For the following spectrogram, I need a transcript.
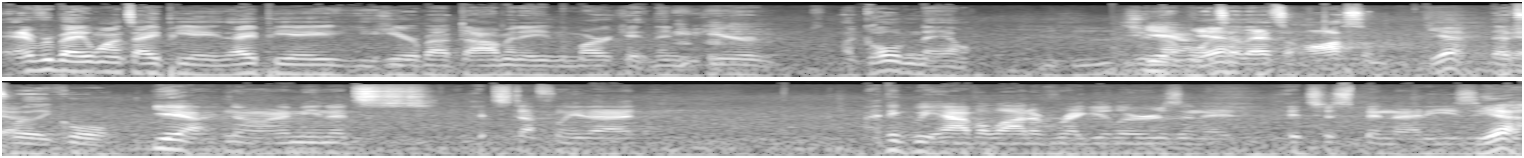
everybody wants IPA. The IPA you hear about dominating the market, and then you hear a golden ale. is your Yeah. number one, Yeah. so that's awesome. Yeah, that's yeah. really cool. Yeah, no, I mean it's it's definitely that. I think we have a lot of regulars, and it it's just been that easy. Yeah,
